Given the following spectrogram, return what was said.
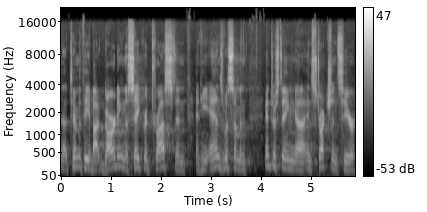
uh, Timothy about guarding the sacred trust, and, and he ends with some interesting uh, instructions here,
